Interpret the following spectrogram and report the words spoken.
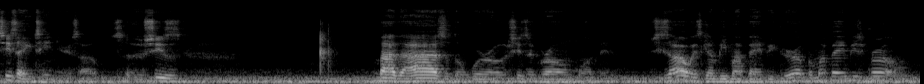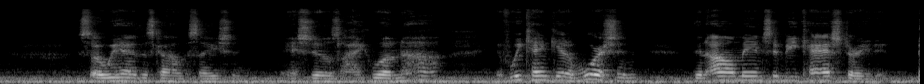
she's 18 years old, so she's by the eyes of the world, she's a grown woman. She's always going to be my baby girl, but my baby's grown. So we had this conversation, and she was like, "Well, nah." If we can't get abortion, then all men should be castrated.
